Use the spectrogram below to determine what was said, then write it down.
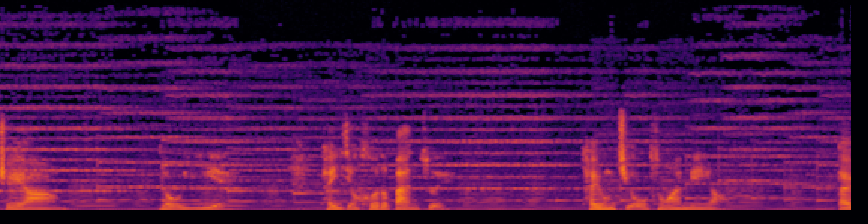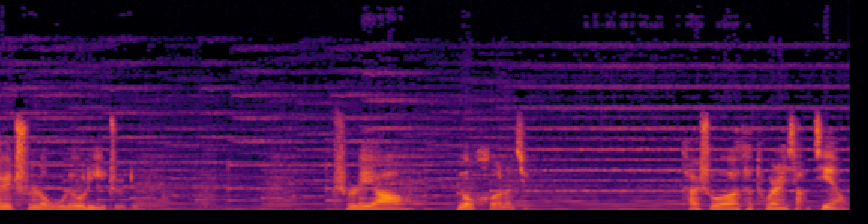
这样，有一夜，他已经喝得半醉。他用酒送安眠药，大约吃了五六粒之多。吃了药，又喝了酒。他说他突然想见我。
